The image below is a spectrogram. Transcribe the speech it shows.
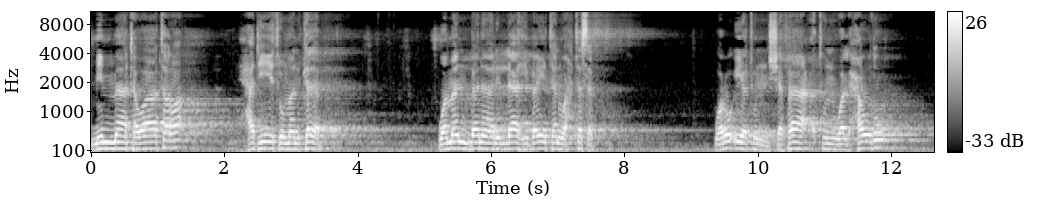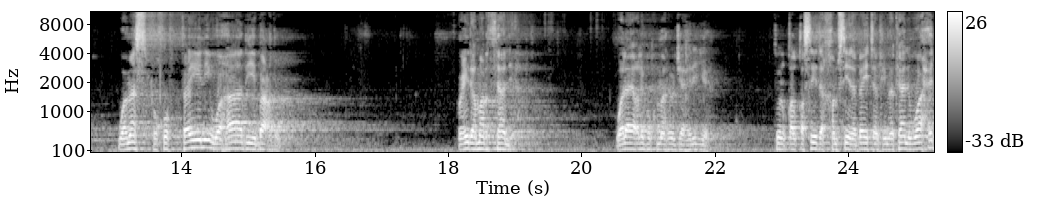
مما تواتر حديث من كذب ومن بنى لله بيتا واحتسب. ورؤية شفاعة والحوض ومسح خفين وهذه بعض. أعيدها مرة ثانية. ولا يغلبكم أهل الجاهلية. تلقى القصيدة خمسين بيتا في مكان واحد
